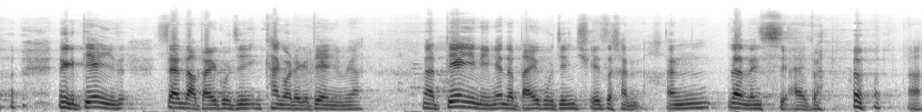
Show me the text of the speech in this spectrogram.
那个电影。三打白骨精看过那个电影没有？那电影里面的白骨精确实很很让人喜爱的 啊，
